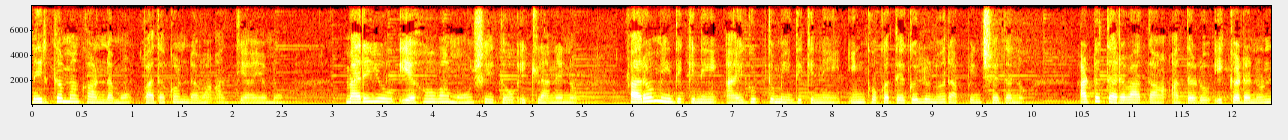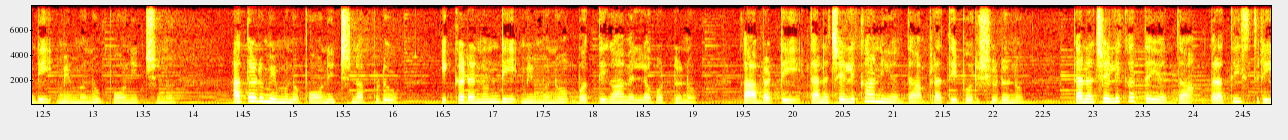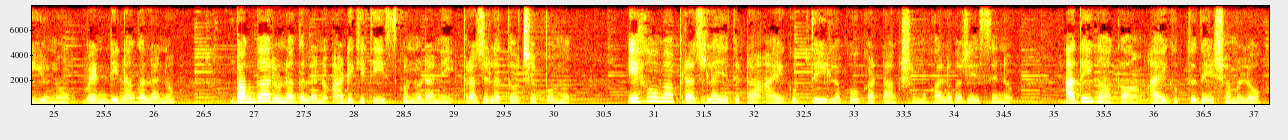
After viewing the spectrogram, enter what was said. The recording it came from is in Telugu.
నిర్గమకాండము పదకొండవ అధ్యాయము. మరియు యహోవా మోషేతో ఇట్లనెను ఫరో మీదికిని ఐగుప్తు మీదికిని ఇంకొక తెగులును రప్పించెదను. అటు తర్వాత అతడు ఇక్కడ నుండి మిమ్మును పోనిచ్చును. అతడు మిమ్మును పోనిచ్చినప్పుడు ఇక్కడ నుండి మిమ్మును బొత్తిగా వెళ్ళగొట్టును. కాబట్టి తన చెలికాని యొద్ద ప్రతి పురుషుడును తన చెలికత్త యొద్ద ప్రతి స్త్రీయును వెండి నగలను బంగారు నగలను అడిగి తీసుకొనుడని ప్రజలతో చెప్పుము. ఎహోవా ప్రజల ఎదుట ఐగుప్తీయులకు కటాక్షము కలుగజేసెను. అదేగాక ఐగుప్తు దేశములో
